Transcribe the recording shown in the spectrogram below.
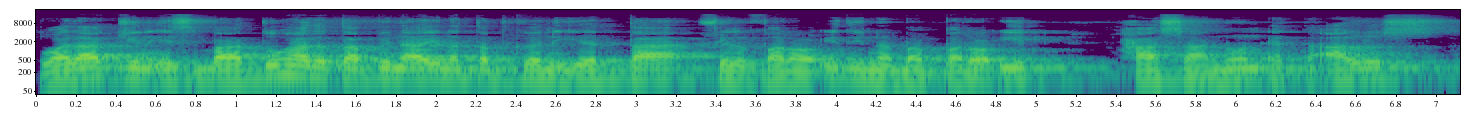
Walakin isbatuha tetapi nari netepkeun ieu ta fil paroid di Nabaparoid hasanun eta alus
